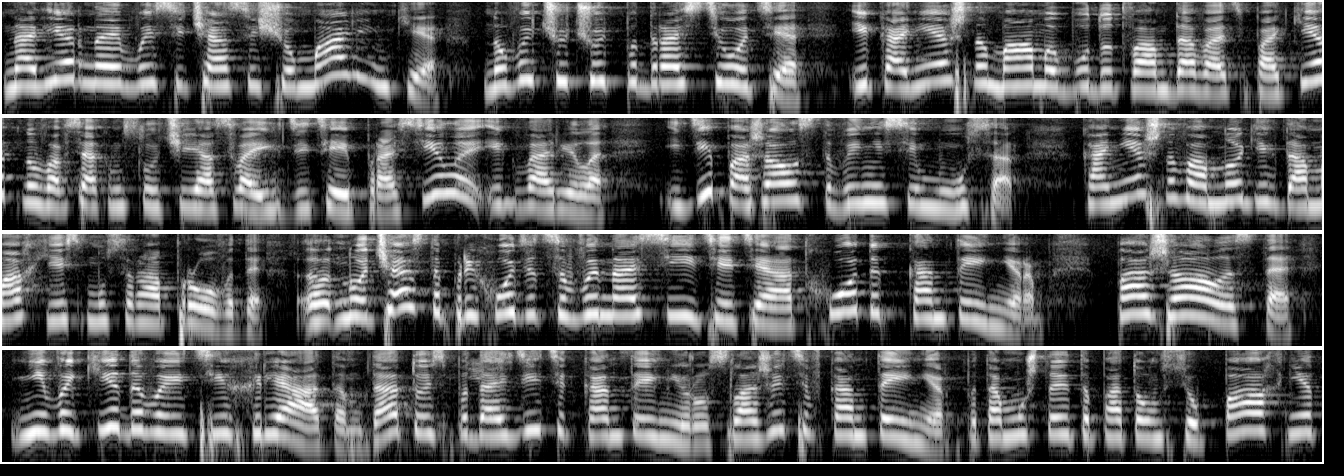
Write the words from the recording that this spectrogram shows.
Наверное, вы сейчас еще маленькие, но вы чуть-чуть подрастете. И, конечно, мамы будут вам давать пакет. Но, во всяком случае, я своих детей просила и говорила, иди, пожалуйста, вынеси мусор. Конечно, во многих домах есть мусоропроводы, э, но часто приходится выносить эти отходы к контейнерам пожалуйста, не выкидывайте их рядом, да, то есть подойдите к контейнеру, сложите в контейнер, потому что это потом все пахнет,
